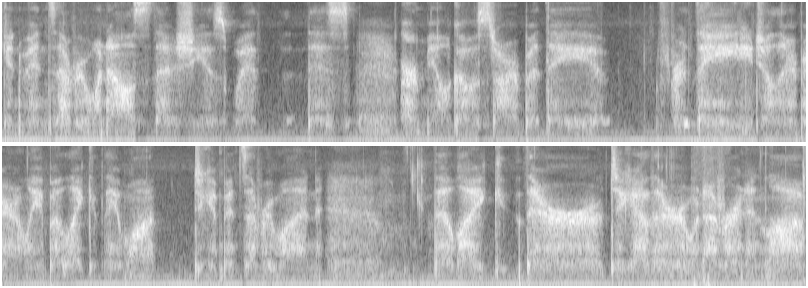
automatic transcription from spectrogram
convince everyone else that she is with this her male co-star, but they for, they hate each other apparently, but like they want to convince everyone that like they're together whenever and in love.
